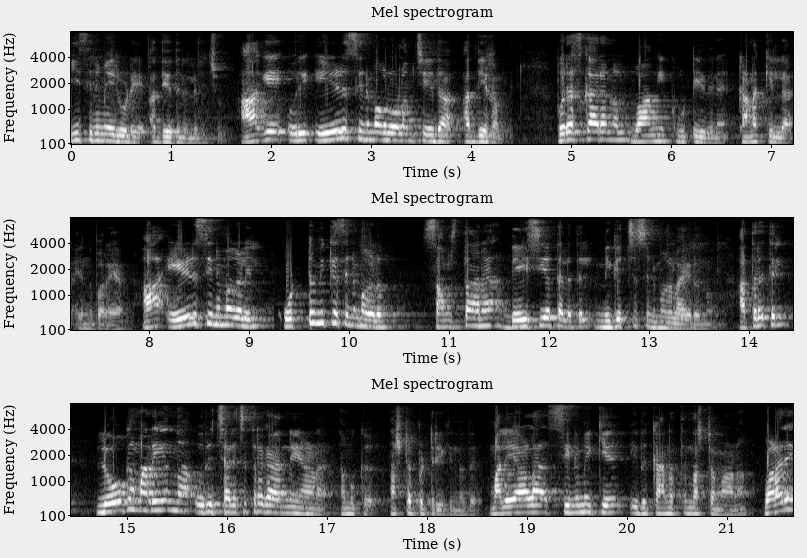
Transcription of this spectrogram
ഈ സിനിമയിലൂടെ അദ്ദേഹത്തിന് ലഭിച്ചു. ആകെ ഒരു ഏഴ് സിനിമകളോളം ചെയ്ത അദ്ദേഹം പുരസ്കാരങ്ങൾ വാങ്ങിക്കൂട്ടിയതിന് കണക്കില്ല എന്ന് പറയാം. ആ ഏഴ് സിനിമകളിൽ ഒട്ടുമിക്ക സിനിമകളും സംസ്ഥാന ദേശീയ തലത്തിൽ മികച്ച സിനിമകളായിരുന്നു. അത്തരത്തിൽ ലോകമറിയുന്ന ഒരു ചലച്ചിത്രകാരനെയാണ് നമുക്ക് നഷ്ടപ്പെട്ടിരിക്കുന്നത്. മലയാള സിനിമയ്ക്ക് ഇത് കനത്ത നഷ്ടമാണ്. വളരെ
